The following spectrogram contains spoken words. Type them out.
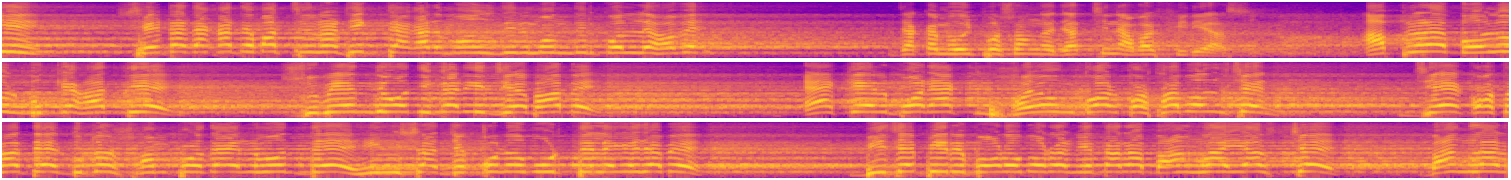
কি, সেটা দেখাতে পারছে না ঠিকঠাক। আর মসজিদ মন্দির করলে হবে। যাকে, আমি ওই প্রসঙ্গে যাচ্ছি না, আবার ফিরে আসি। আপনারা বলুন বুকে হাত দিয়ে শুভেন্দু অধিকারী যেভাবে একের পর এক ভয়ঙ্কর কথা বলছেন। যে কথাতে দুটো সম্প্রদায়ের মধ্যে হিংসা যে কোনো মুহূর্তে লেগে যাবে। বিজেপির বড় বড় নেতারা বাংলায় আসছে। বাংলার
